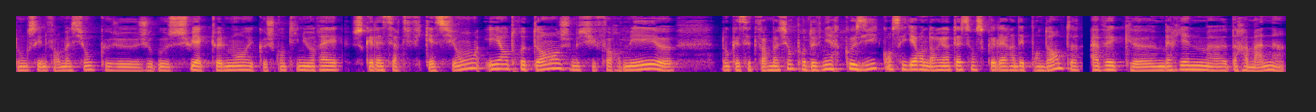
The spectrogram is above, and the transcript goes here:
donc c'est une formation que je, je suis actuellement et que je continuerai jusqu'à la Et entre-temps, je me suis formée euh, donc à cette formation pour devenir COSI, conseillère en orientation scolaire indépendante, avec euh, Draman.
